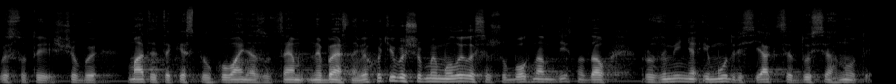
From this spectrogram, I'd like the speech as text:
висоти, щоб мати таке спілкування з Отцем Небесним. Я хотів би, щоб ми молилися, щоб Бог нам дійсно дав розуміння і мудрість, як це досягнути.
